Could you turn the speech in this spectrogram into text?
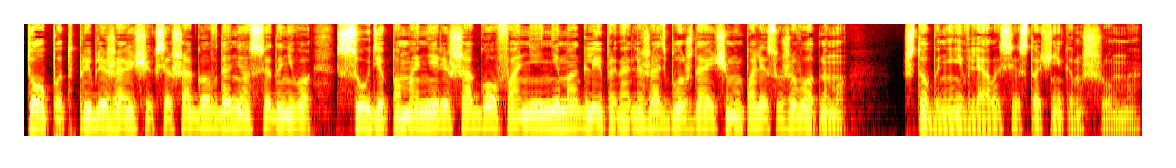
Топот приближающихся шагов донесся до него. Судя по манере шагов, они не могли принадлежать блуждающему по лесу животному. Что бы ни являлось источником шума,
